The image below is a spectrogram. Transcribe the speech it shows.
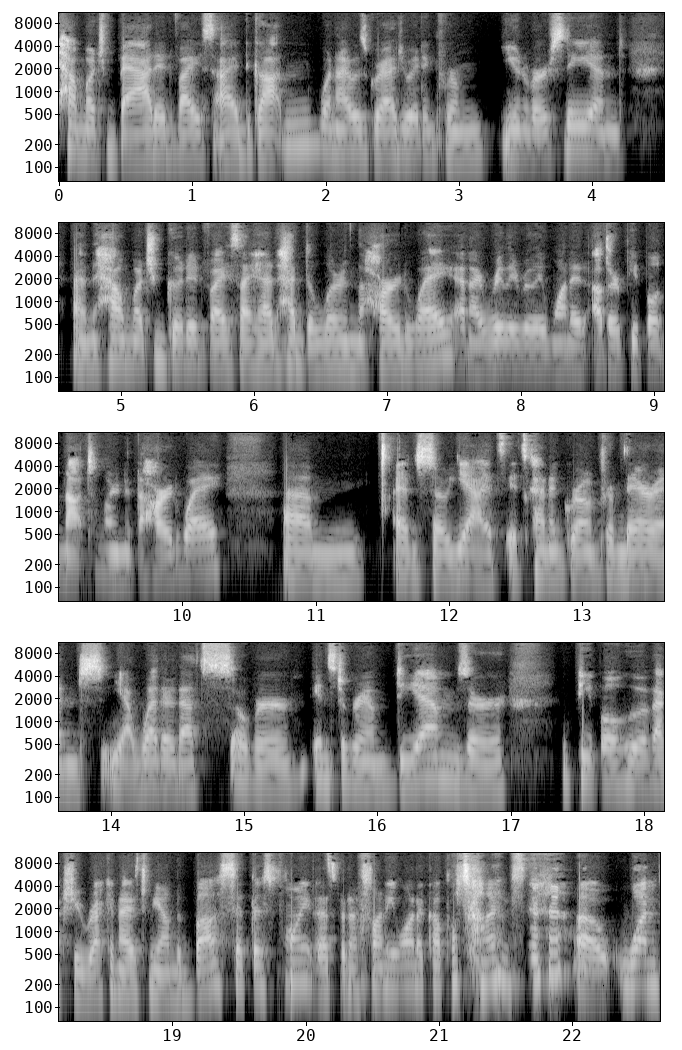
how much bad advice I'd gotten when I was graduating from university and and how much good advice I had had to learn the hard way. And I really really wanted other people not to learn it the hard way. Um, and so yeah it's it's kind of grown from there. And yeah whether that's over Instagram DMs or people who have actually recognized me on the bus at this point. That's been a funny one a couple times. uh, one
